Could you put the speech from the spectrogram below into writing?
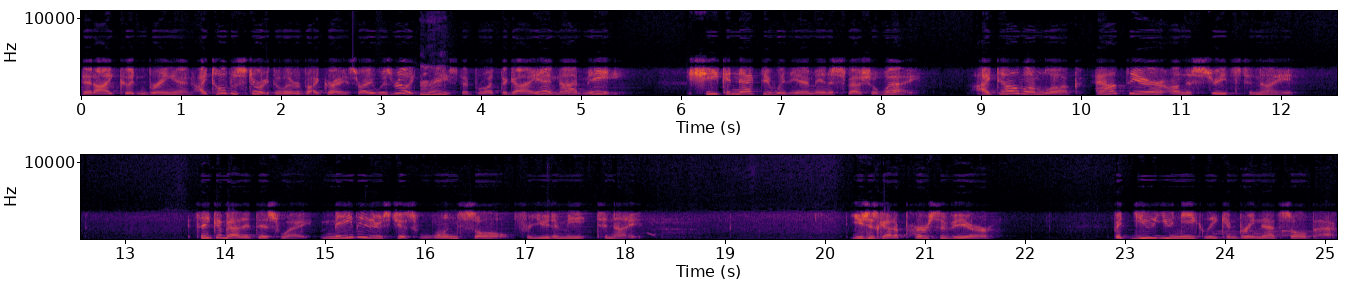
that I couldn't bring in. I told the story delivered by Grace, right? It was really mm-hmm. Grace that brought the guy in, not me. She connected with him in a special way. I tell them, look, out there on the streets tonight, think about it this way. Maybe there's just one soul for you to meet tonight. You just got to persevere, but you uniquely can bring that soul back.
